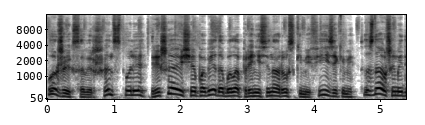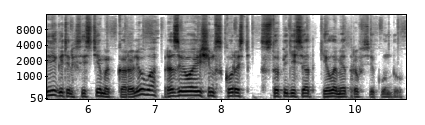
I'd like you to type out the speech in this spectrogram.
Позже их совершенствовали, решающая победа была принесена русскими физиками, создавшими двигатель системы Королева, развивающим скорость 150 км в секунду,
